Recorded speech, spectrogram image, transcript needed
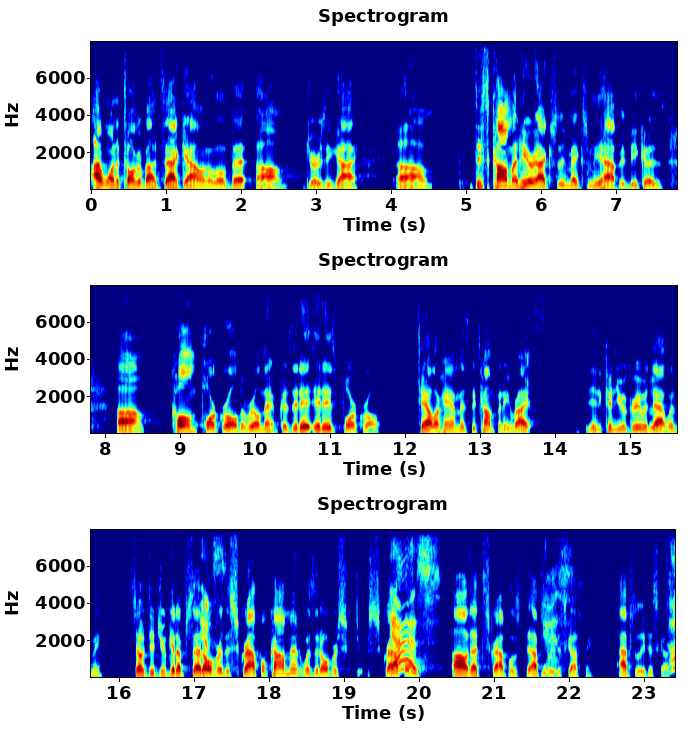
I want to talk about Zach Gallen a little bit, um, Jersey guy. Um, this comment here actually makes me happy because um, call him pork roll, the real name, because it is, it is pork roll. Taylor Ham is the company, right? Yes. Can you agree with mm-hmm. that with me? So, did you get upset yes. over the Scrapple comment? Was it over Scrapple? Yes. Oh, that Scrapple's absolutely yes. disgusting. Absolutely disgusting.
